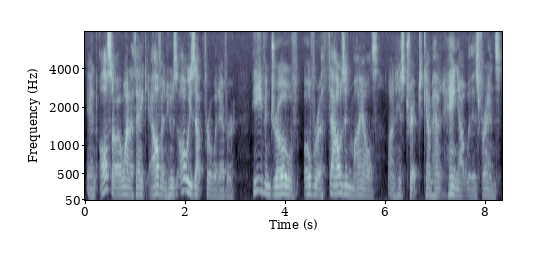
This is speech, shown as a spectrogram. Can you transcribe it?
And also, I want to thank Alvin, who's always up for whatever. He even drove over a thousand miles on his trip to come hang out with his friends.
